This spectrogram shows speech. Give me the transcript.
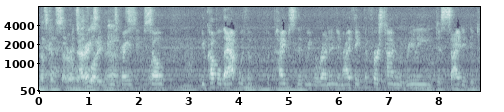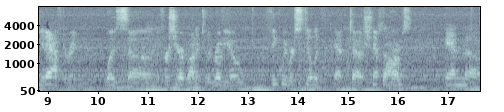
That's considerable. it's That's crazy. what it It's means. crazy. So you couple that with the, the pipes that we were running, and I think the first time we really decided to get after it was uh, the first year I brought it to the rodeo. I think we were still at, at uh, Schnepf Farms, and uh,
